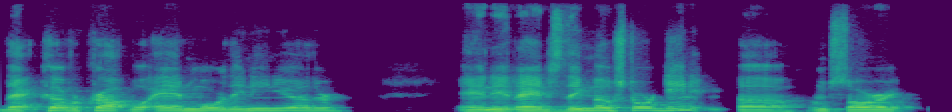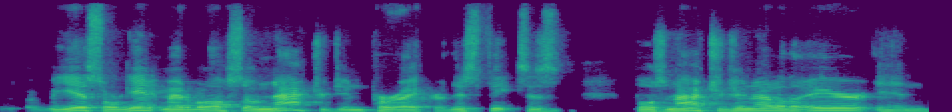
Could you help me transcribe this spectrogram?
that cover crop will add more than any other. And it adds the most organic, uh, I'm sorry, yes, organic matter, but also nitrogen per acre. This fixes, pulls nitrogen out of the air and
